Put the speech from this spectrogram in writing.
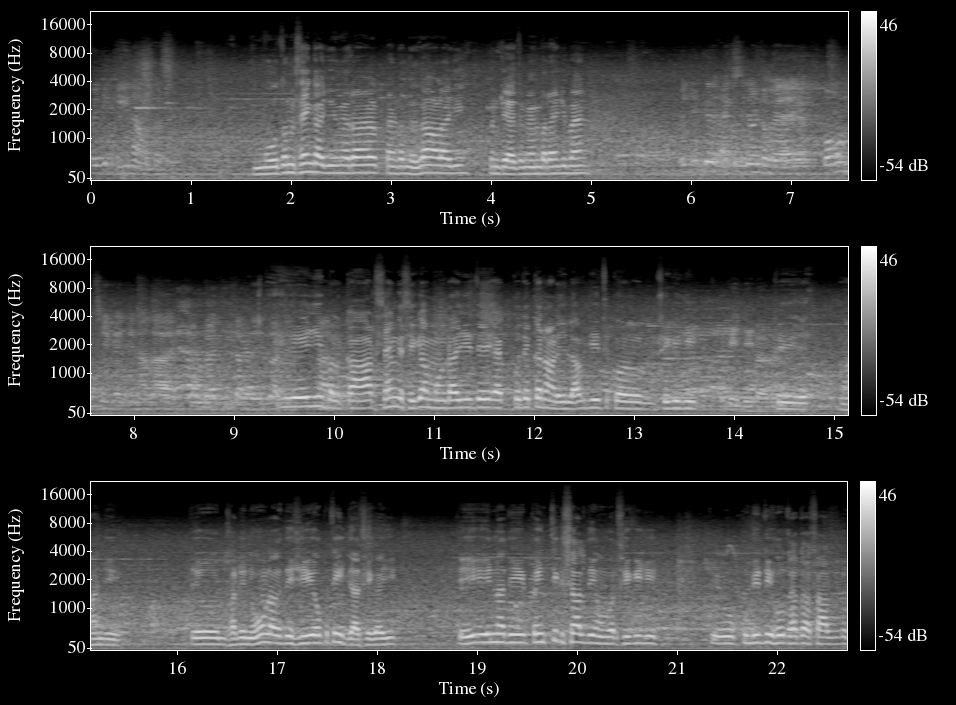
ਜੀ ਕੀ ਨਾਮ ਹੈ? ਮੋਦਨ ਸਿੰਘ ਆ ਜੀ ਮੇਰਾ ਪਿੰਡ ਨਿਧਾਂ ਵਾਲਾ ਜੀ ਪੰਚਾਇਤ ਮੈਂਬਰ ਹਾਂ ਜੀ ਮੈਂ। ਬਈ ਜੀ ਇੱਕ ਐਕਸੀਡੈਂਟ ਹੋਇਆ ਹੈ ਕੌਣ ਸੀਗੇ ਜਿਨ੍ਹਾਂ ਦਾ ਐਕਸੀਡੈਂਟ ਹੋਇਆ ਕੀ ਕਰਦੇ ਤੁਹਾਡੇ? ਇਹ ਜੀ ਬਲਕਾਰ ਸਿੰਘ ਸੀਗਾ ਮੁੰਡਾ ਜੀ ਤੇ ਇੱਕ ਉਹਦੇ ਘਰ ਵਾਲੀ ਲਵਜੀਤ ਕੌਰ ਸੀਗੀ ਜੀ। ਤੇ ਹਾਂਜੀ। ਤੇ ਉਹ ਸਾਡੀ ਨੂੰਹ ਲੱਗਦੀ ਸੀ ਉਹ ਭਤੀਜਾ ਸੀਗਾ ਜੀ। ਤੇ ਇਹਨਾਂ ਦੀ 35 ਕੁ ਸਾਲ ਦੀ ਉਮਰ ਸੀਗੀ ਜੀ। ਤੇ ਉਹ ਕੁੜੀ ਦੀ ਹੋ ਸਕਦਾ ਸਾਲ ਤੋਂ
